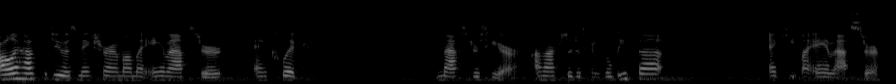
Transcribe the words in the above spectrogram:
all I have to do is make sure I'm on my A master and click masters here. I'm actually just going to delete that and keep my A master.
